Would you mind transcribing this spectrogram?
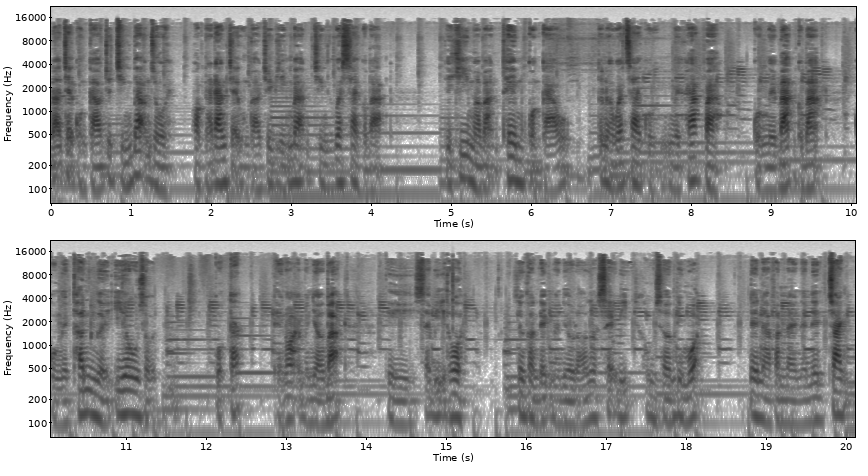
đã chạy quảng cáo cho chính bạn rồi, hoặc là đang chạy quảng cáo cho chính bạn, trên cái website của bạn. Thì khi mà bạn thêm quảng cáo tức là website của người khác vào của người bạn của bạn của người thân người yêu rồi của các thể loại mà nhờ bạn thì sẽ bị thôi. Dương khẳng định là điều đó nó sẽ bị không sớm thì muộn. Nên là phần này là nên tránh.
